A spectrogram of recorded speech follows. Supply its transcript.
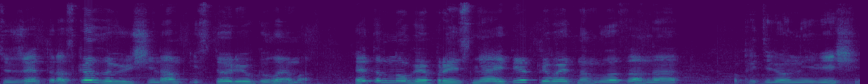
сюжет, рассказывающий нам историю Глэма. Это многое проясняет и открывает нам глаза на определенные вещи.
